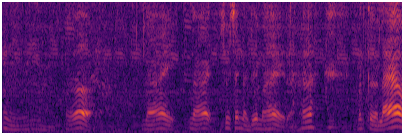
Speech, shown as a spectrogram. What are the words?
อืมเออนายนายช่วยฉันหน่อยได้ไหมนะฮะมันเกิดแล้ว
